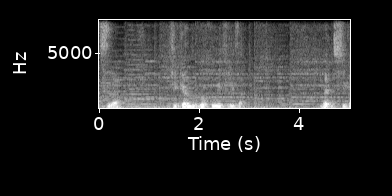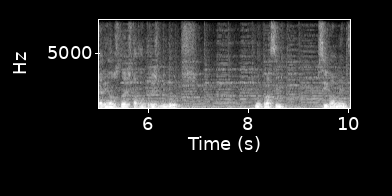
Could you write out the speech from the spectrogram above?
Será? Ficando Goku e Freeza. Bem, se ficarem eles dois, faltam 3 minutos. No próximo, possivelmente,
